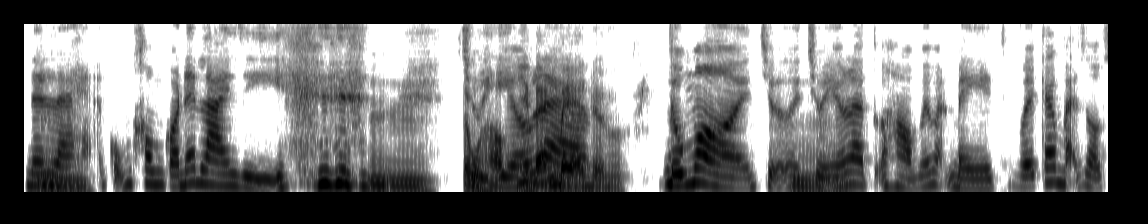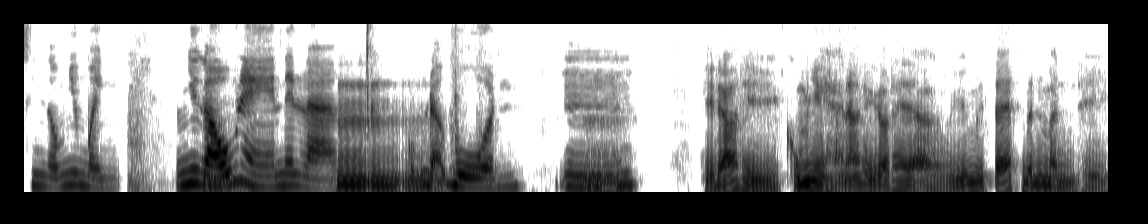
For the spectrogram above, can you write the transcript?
nên Ừ. là cũng không có deadline gì ừ, ừ. tụ Chủ họp yếu với bạn bè là- được đúng rồi chủ, chủ Ừ. yếu là tụ họp với bạn bè với các bạn du học sinh giống như mình giống như gấu Ừ. nè nên là ừ, ừ, cũng ừ. đỡ buồn ừ. Ừ. thì đó thì cũng như Hà nói thì có thể là ừ, giống Tết bên mình thì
